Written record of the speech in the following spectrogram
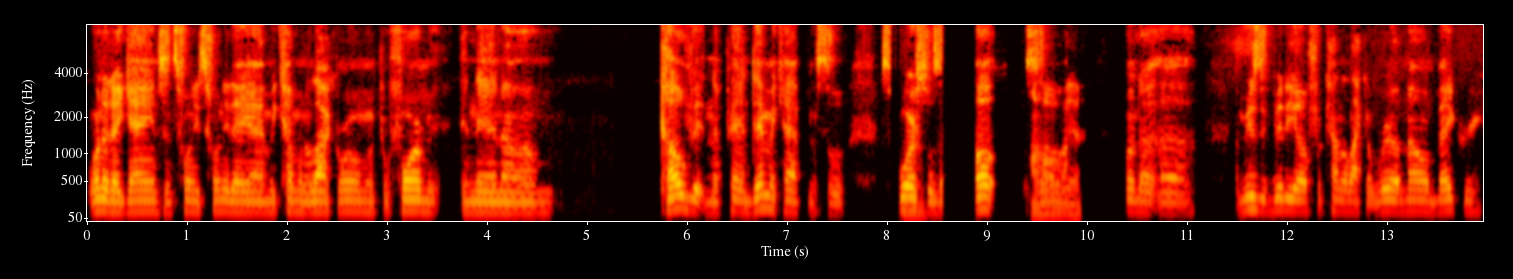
one of their games in 2020. They had me come in the locker room and perform it. And then um COVID and the pandemic happened, so sports was a halt. So Mm-hmm. Oh, yeah. on a uh, a music video for kind of like a real known bakery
